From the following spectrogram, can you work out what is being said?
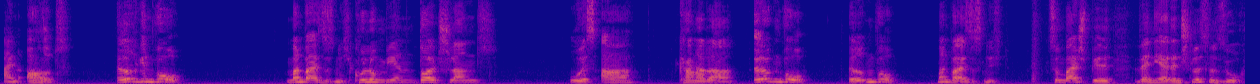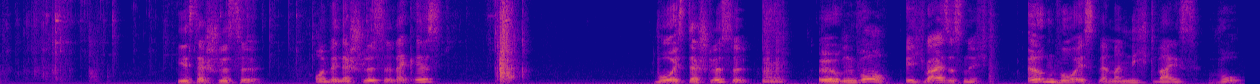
ein Ort. Irgendwo. Man weiß es nicht. Kolumbien, Deutschland, USA, Kanada, irgendwo. Irgendwo. Man weiß es nicht. Zum Beispiel, wenn ihr den Schlüssel sucht. Hier ist der Schlüssel. Und wenn der Schlüssel weg ist, wo ist der Schlüssel? Irgendwo. Ich weiß es nicht. Irgendwo ist, wenn man nicht weiß, wo.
